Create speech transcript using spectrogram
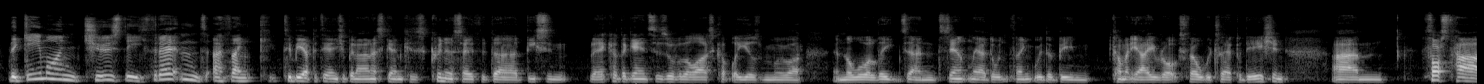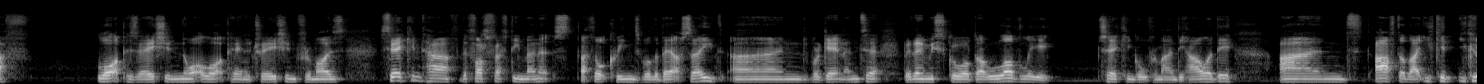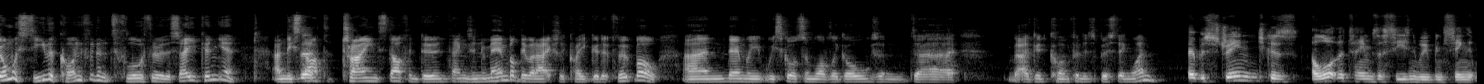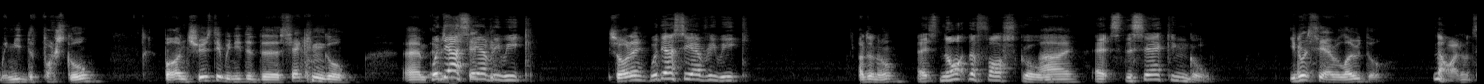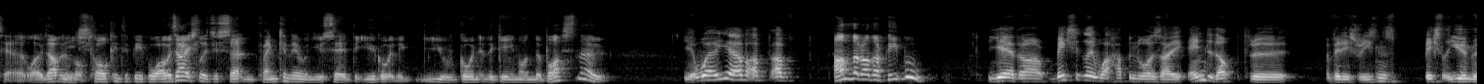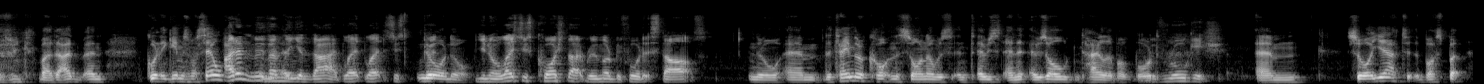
The game on Tuesday threatened, I think, to be a potential banana skin because Queen of the South had a decent record against us over the last couple of years when we were in the lower leagues, and certainly I don't think would have been coming to Ibrox filled with trepidation. Um, first half, a lot of possession, not a lot of penetration from us. Second half, the first 15 minutes, I thought Queens were the better side and we're getting into it. But then we scored a lovely second goal from Andy Halliday and after that, you could you could almost see the confidence flow through the side, couldn't you? And they started the, trying stuff and doing things, and remembered they were actually quite good at football. And then we, we scored some lovely goals and uh, a good confidence boosting win. It was strange because a lot of the times this season we've been saying that we need the first goal, but on Tuesday we needed the second goal. Um, what do I say second... every week? Sorry, what do I say every week? I don't know. It's not the first goal. Aye. It's the second goal. You don't say it out loud though. No, I don't say it out loud. I was talking to people. I was actually just sitting thinking there when you said that you go to the, you were going to the game on the bus now. Yeah, well, yeah, I've, I've, I've aren't there other people? Yeah, there are. Basically, what happened was I ended up through various reasons. Basically, you moving my dad and going to games myself. I didn't move in with your dad. Let let's just put, no, no. You know, let's just quash that rumor before it starts. No, um, the time they were caught in the sauna was it was it was all entirely above board. It was roguish. Um, so yeah, I took the bus. But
